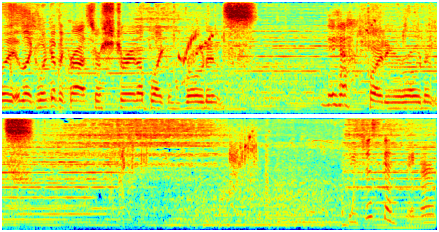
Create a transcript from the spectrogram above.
Like, like, look at the grass. We're straight up like rodents yeah. fighting rodents. We just get bigger.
